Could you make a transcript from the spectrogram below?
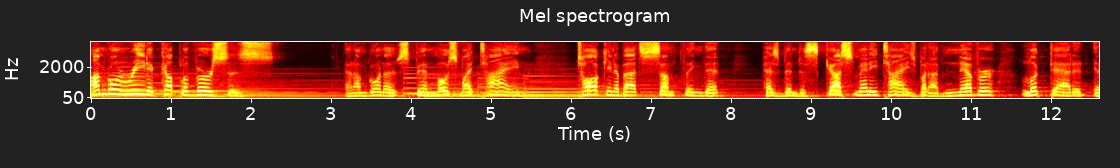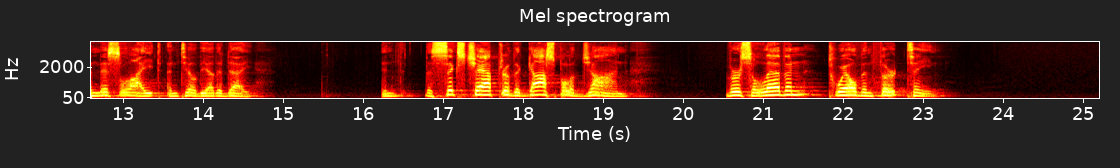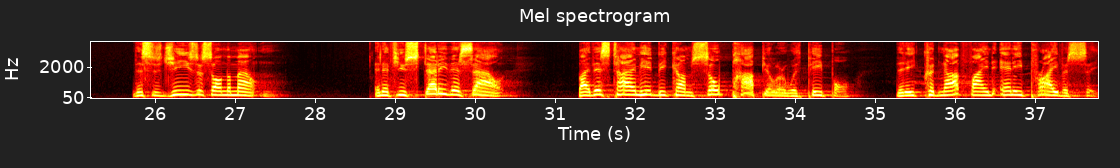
I'm going to read a couple of verses, and I'm going to spend most of my time talking about something that has been discussed many times, but I've never looked at it in this light until the other day. In the sixth chapter of the Gospel of John, verse 11, 12, and 13. This is Jesus on the mountain. And if you study this out, by this time he had become so popular with people that he could not find any privacy.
